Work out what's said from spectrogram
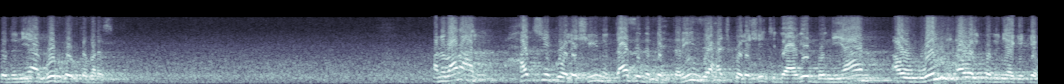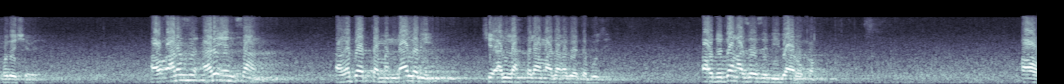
د دنیا ګور ګور تبرس انو بهرحال حج کول شي نو داسې د بهترین ځای حج کول شي چې داغه بنیان اول اول په دنیا کې کې خود شوی او ارز هر انسان هغه ته تمنا لري چې الله تعالی ما دغه ځای ته بوزي او دغه ځای ز دیدار وکم او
